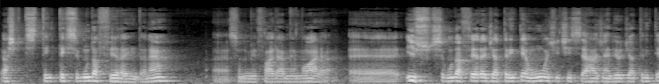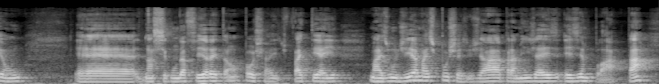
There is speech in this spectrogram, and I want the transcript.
Eu acho que tem, tem segunda-feira ainda, né? É, se não me falha a memória. É, isso, segunda-feira, dia 31, a gente encerra janeiro dia 31, é, na segunda-feira. Então, poxa, a gente vai ter aí mais um dia, mas, puxa, já para mim já é exemplar, tá?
